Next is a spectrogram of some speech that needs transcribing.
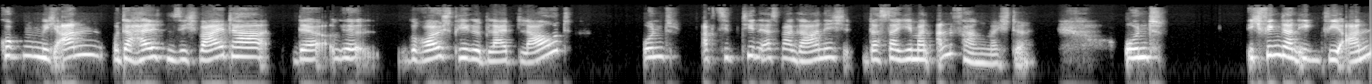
Gucken mich an, unterhalten sich weiter, der äh, Geräuschpegel bleibt laut und akzeptieren erstmal gar nicht, dass da jemand anfangen möchte. Und ich fing dann irgendwie an,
